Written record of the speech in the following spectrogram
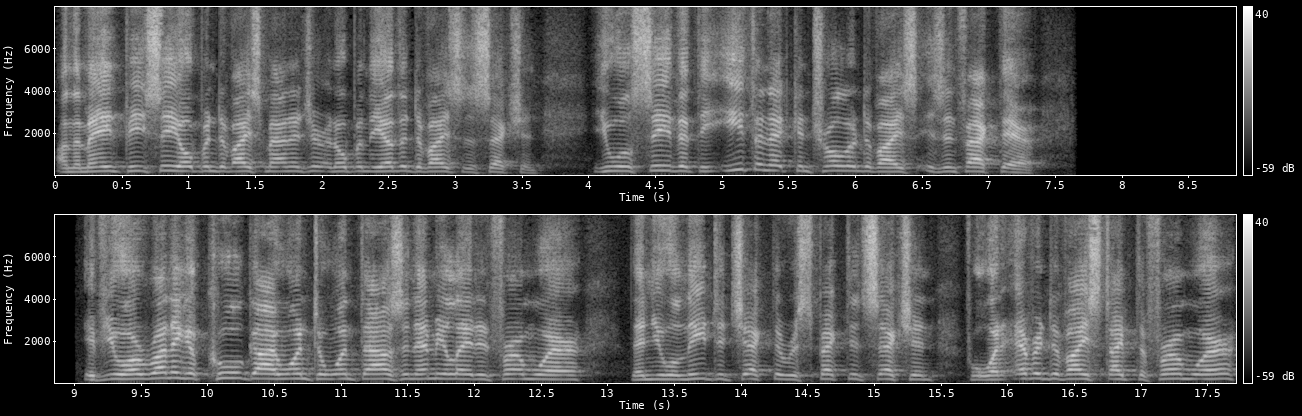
On the main PC, open Device Manager and open the Other Devices section. You will see that the Ethernet controller device is in fact there. If you are running a Cool Guy 1 to 1000 emulated firmware, then you will need to check the respected section for whatever device type the firmware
